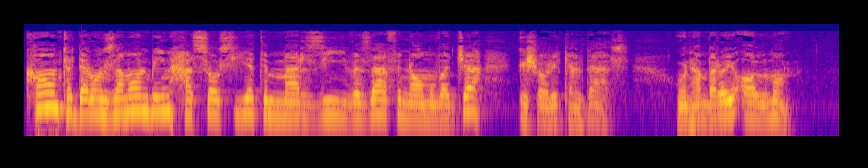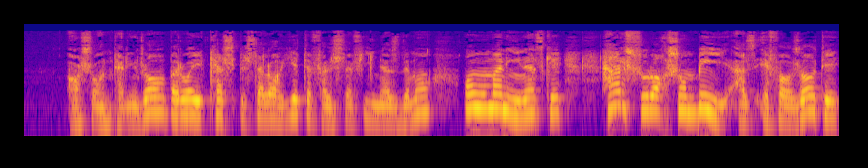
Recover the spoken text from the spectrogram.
کانت در آن زمان به این حساسیت مرزی و ضعف ناموجه اشاره کرده است. اون هم برای آلمان. آسانترین راه برای کسب صلاحیت فلسفی نزد ما عموما این است که هر سوراخ ای از افاظات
